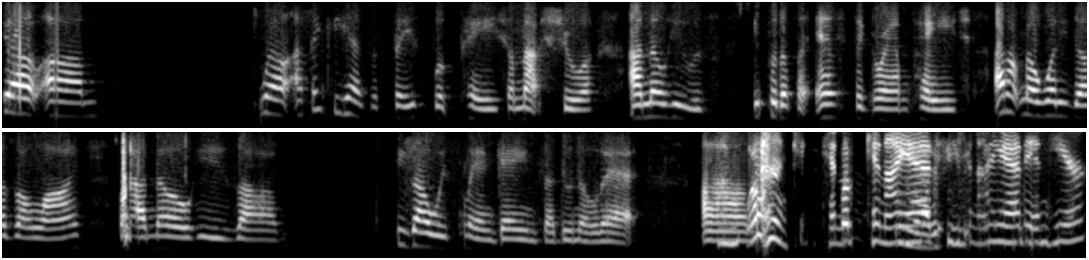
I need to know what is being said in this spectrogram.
yeah. Um. Well, I think he has a Facebook page. I'm not sure. I know he was. He put up an Instagram page. I don't know what he does online, but I know he's. Um, he's always playing games. I do know that. Um, can can, can I add he- can I add in here?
